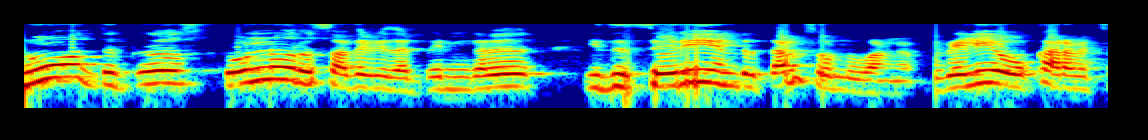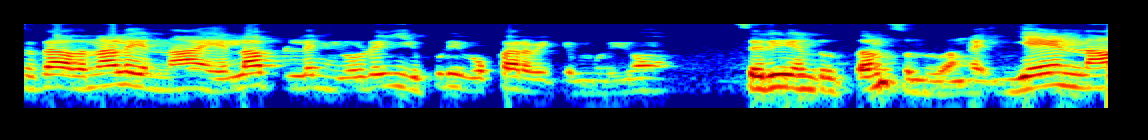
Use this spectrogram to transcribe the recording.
நூத்துக்கு தொண்ணூறு சதவீத பெண்கள் இது சரி என்று தான் சொல்லுவாங்க. வெளியே உட்கார வச்சது அதனால என்ன? எல்லா பிள்ளைங்களோடையும் எப்படி உட்கார வைக்க முடியும்? சரி என்று தான் சொல்லுவாங்க. ஏன்னா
